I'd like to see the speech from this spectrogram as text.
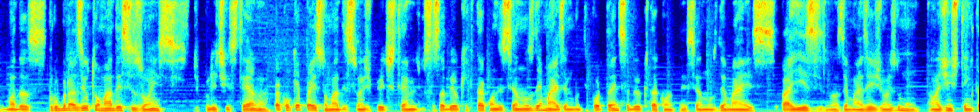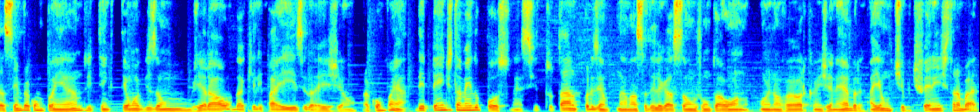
uma das. Para o Brasil tomar decisões de política externa, para qualquer país tomar decisões de política externa, precisa saber o que está acontecendo nos demais. É muito importante saber o que está acontecendo nos demais países, nas demais regiões do mundo. Então a gente tem que estar tá sempre acompanhando e tem que ter uma visão geral daquele país e da região para acompanhar. Depende também do posto, né? Se tu tá, por exemplo, na nossa delegação junto à ONU, ou em Nova York ou em Genebra, aí é um tipo diferente de trabalho.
